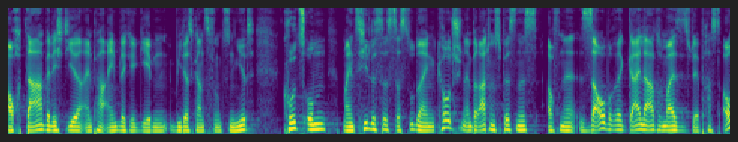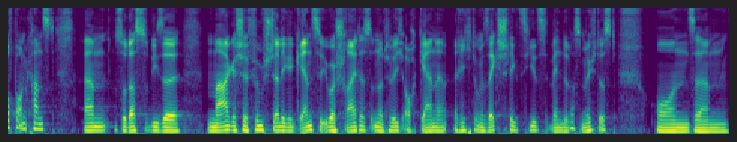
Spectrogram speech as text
Auch da werde ich dir ein paar Einblicke geben, wie das Ganze funktioniert. Kurzum, mein Ziel ist es, dass du deinen Coach in dein Beratungsbusiness auf eine saubere, geile Art und Weise, die zu dir passt, aufbauen kannst, ähm, sodass du diese magische fünfstellige Grenze überschreitest und natürlich auch gerne Richtung sechsstellig zielst, wenn du das möchtest. Und ähm,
